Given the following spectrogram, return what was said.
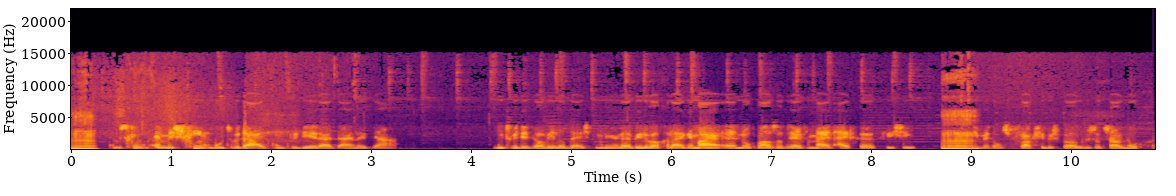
Mhm. En, misschien, en misschien moeten we daaruit concluderen uiteindelijk, ja. moeten we dit wel willen op deze manier? Daar hebben jullie wel gelijk in. Maar eh, nogmaals, dat is even mijn eigen visie. Dat heb ik niet met onze fractie besproken, dus dat zou ik nog...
